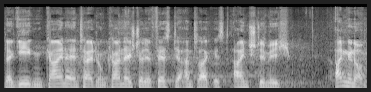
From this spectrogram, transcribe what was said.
Dagegen keine Enthaltung, keiner. Ich stelle fest, der Antrag ist einstimmig angenommen.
